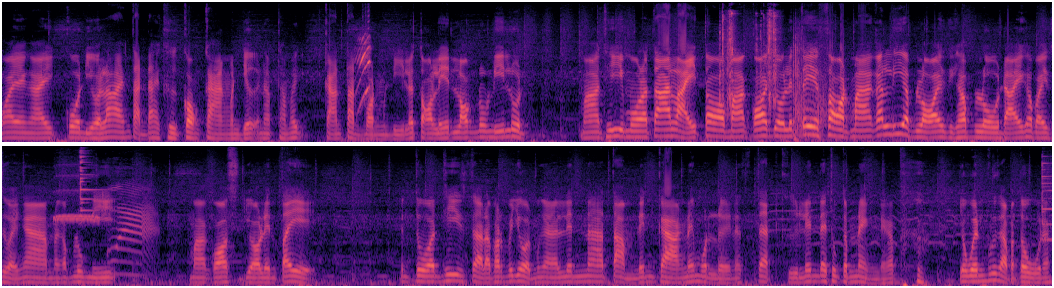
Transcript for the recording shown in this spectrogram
ว่ายังไงโกดิโอล่าตัดได้คือกองกลางมันเยอะนะครับทำให้การตัดบอลมันดี แล้วตอเลสล็อกตรงนี้หลุดมาที่โมราตาไหลต่อมาก็โยเลเต้สอดมาก็เรียบร้อยสิครับโลไดเข้าไปสวยงามนะครับลูกนี้มากอสยเลนเต้ เป็นตัวที่สารพัดประโยชน์เหมือนกันเล่นหน้าต่ำเล่นกลางได้หมดเลยนะแต่คือเล่นได้ทุกตำแหน่งนะครับยกเว้นผู้สาประตูนะ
